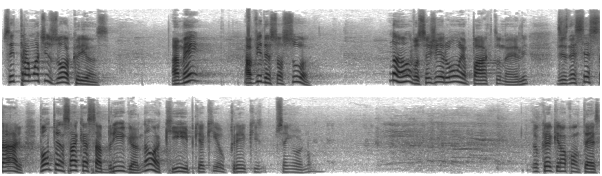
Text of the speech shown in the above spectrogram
Você traumatizou a criança. Amém? A vida é só sua? Não, você gerou um impacto nele desnecessário. Vamos pensar que essa briga, não aqui, porque aqui eu creio que, Senhor, não. Eu creio que não acontece.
